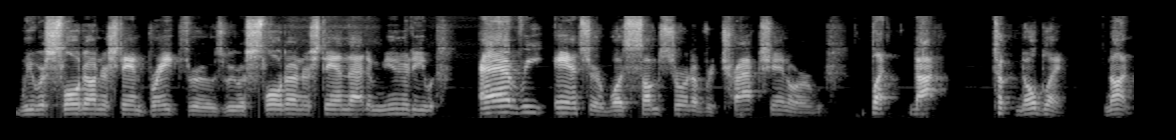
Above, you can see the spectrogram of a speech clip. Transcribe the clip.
we were slow to understand breakthroughs. We were slow to understand that immunity. Every answer was some sort of retraction or but not took no blame, none.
